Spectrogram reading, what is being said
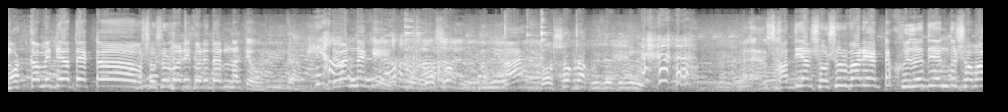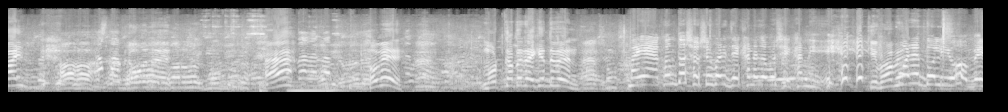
মটকা মিডিয়াতে একটা শ্বশুর বাড়ি করে দেন না কেউ। দেবেন নাকি? হ্যাঁ? দর্শকরা খুঁজে দিবেন সাদিয়ার শ্বশুর বাড়ি একটা খুঁজে দিয়েন তো সবাই। হ্যাঁ? হবে? মোটকাতে রেখে দেবেন? ভাইয়া এখন তো শ্বশুর বাড়ি যেখানে যাব সেখানে। কীভাবে? পরে দলীয় হবে।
